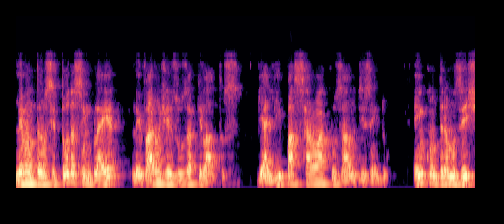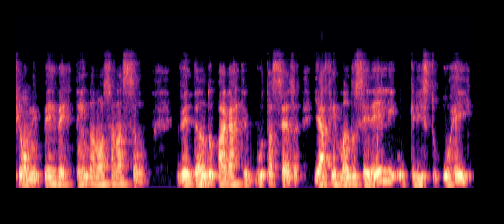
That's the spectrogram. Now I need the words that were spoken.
Levantando-se toda a assembleia, levaram Jesus a Pilatos e ali passaram a acusá-lo, dizendo: Encontramos este homem pervertendo a nossa nação, vedando pagar tributo a César e afirmando ser ele o Cristo, o Rei.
